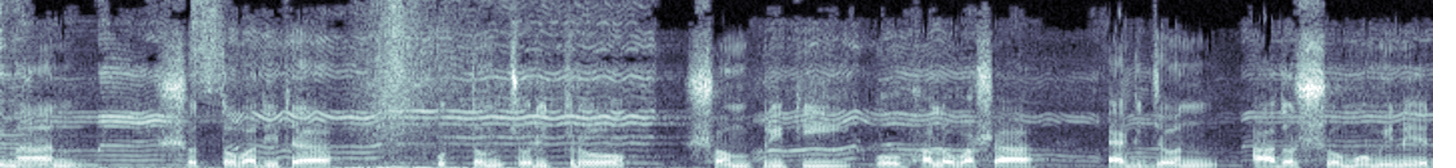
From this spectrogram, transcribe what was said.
ইমান, সত্যবাদিতা, উত্তম চরিত্র, সম্প্রীতি ও ভালোবাসা একজন আদর্শ মমিনের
